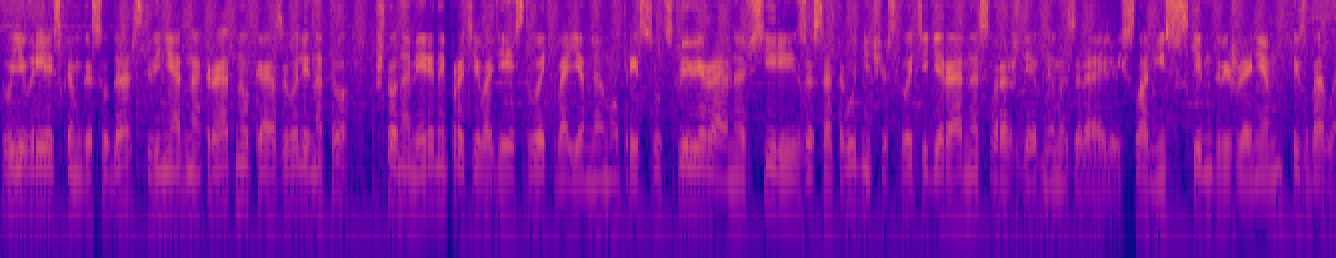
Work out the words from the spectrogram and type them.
В еврейском государстве неоднократно указывали на то, что намерены противодействовать военному присутствию Ирана в Сирии за сотрудничество Тегерана с враждебным Израилю исламистским движением Хизбалла.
